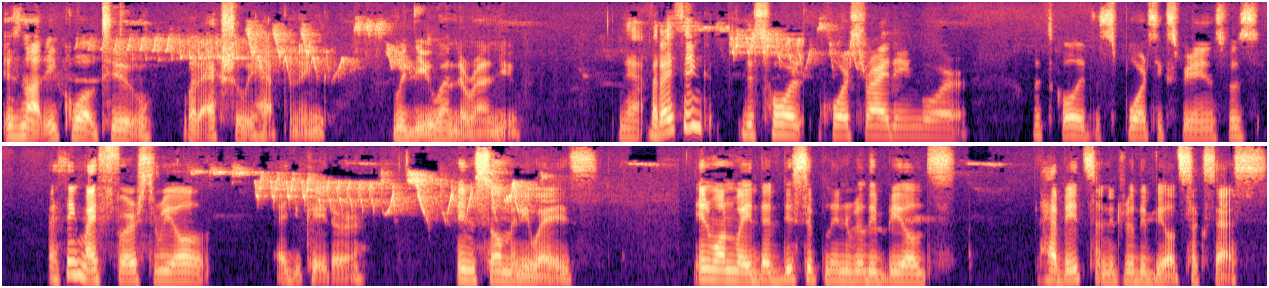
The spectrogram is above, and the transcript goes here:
is not equal to what actually happening with you and around you. Yeah, but I think this whole horse riding or let's call it the sports experience was I think my first real educator in so many ways. In one way that discipline really builds habits and it really builds success.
